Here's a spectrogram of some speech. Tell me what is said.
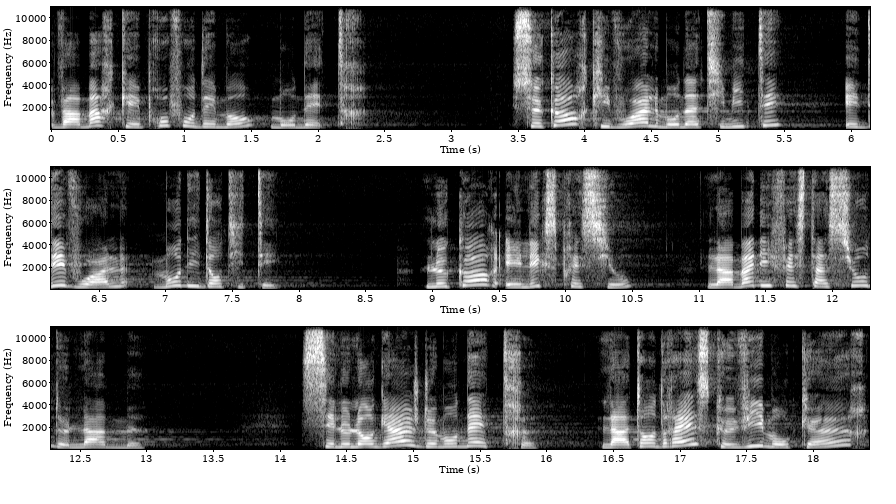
va marquer profondément mon être. Ce corps qui voile mon intimité et dévoile mon identité. Le corps est l'expression, la manifestation de l'âme. C'est le langage de mon être, la tendresse que vit mon cœur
